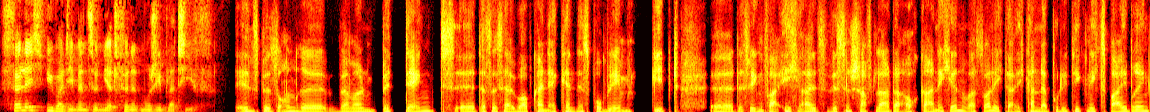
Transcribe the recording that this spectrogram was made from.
Völlig überdimensioniert, findet Mujib Latif. Insbesondere, wenn man bedenkt, äh, dass es ja überhaupt kein Erkenntnisproblem gibt. Äh, deswegen fahre ich als Wissenschaftler da auch gar nicht hin. Was soll ich da? Ich kann der Politik nichts beibringen.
